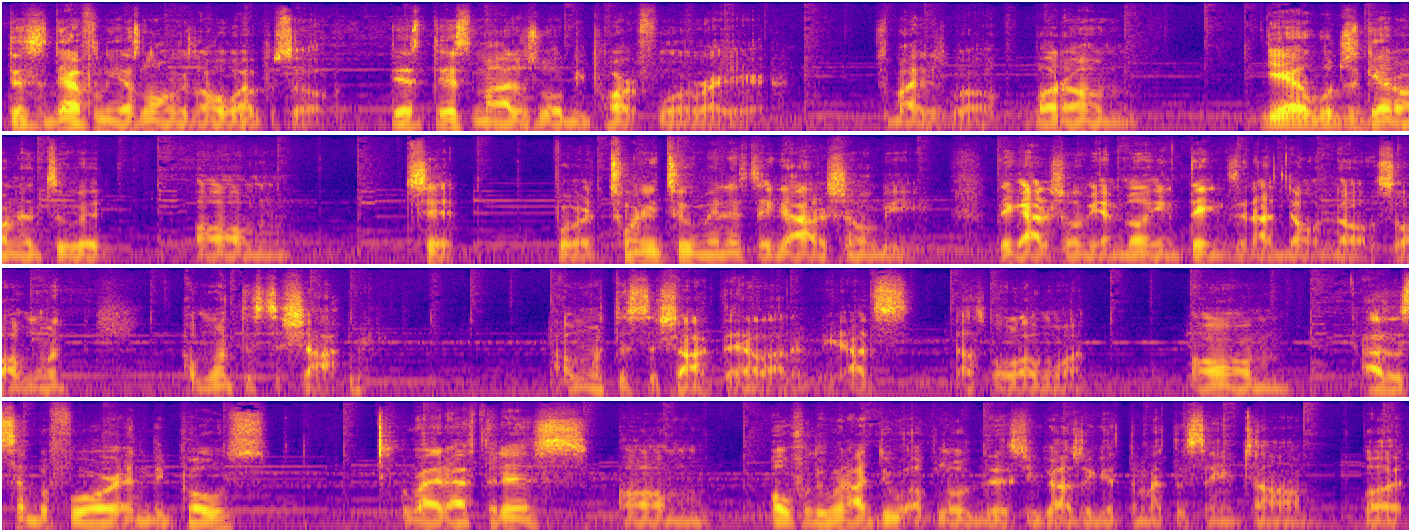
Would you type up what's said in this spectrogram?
This is definitely as long as a whole episode. This this might as well be part four right here. This might as well. But um, yeah, we'll just get on into it. Um, shit. For 22 minutes, they gotta show me. They gotta show me a million things that I don't know. So I want, I want this to shock me. I want this to shock the hell out of me. That's that's all I want. Um, as I said before in the post, right after this, um, hopefully when I do upload this, you guys will get them at the same time. But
